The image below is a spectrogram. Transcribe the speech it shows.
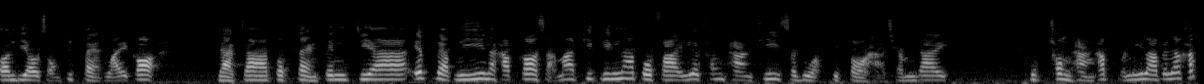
ตอนเดียว 2.8 ไว้ก็อยากจะตกแต่งเป็น GRF แบบนี้นะครับ ก็สามารถคลิกลิงก์หน้าโปรไฟล์เลือกช่องทางที่สะดวกติดต่อหาแชมป์ได้ทุกช่องทางครับ วันนี้ลาไปแล้วครับ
